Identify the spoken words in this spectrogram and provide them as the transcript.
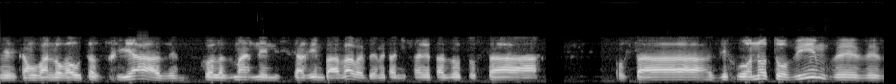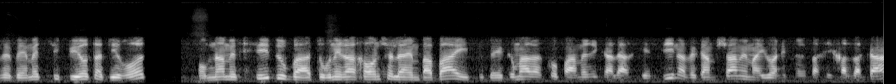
וכמובן לא ראו את הזכייה, אז הם כל הזמן נזכרים בעבר, ובאמת הנבחרת הזאת עושה, עושה זיכרונות טובים, ו- ו- ובאמת ציפיות אדירות. אמנם הפסידו בטורניר האחרון שלהם בבית, בגמר הקופה אמריקה לארגנטינה, וגם שם הם היו הנבחרת הכי חזקה.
